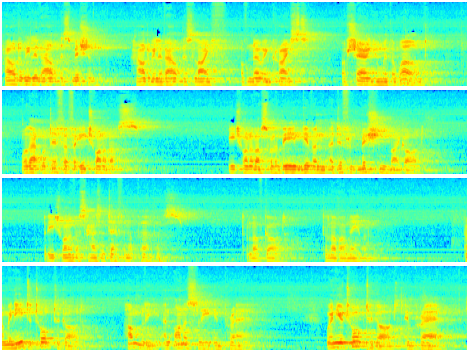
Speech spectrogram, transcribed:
how do we live out this mission? How do we live out this life of knowing Christ, of sharing Him with the world? Well, that will differ for each one of us. Each one of us will have been given a different mission by God, each one of us has a definite purpose to love God, to love our neighbour. And we need to talk to God humbly and honestly in prayer. When you talk to God in prayer,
